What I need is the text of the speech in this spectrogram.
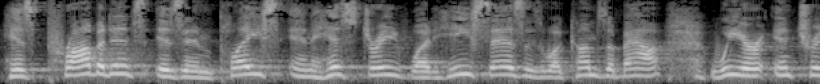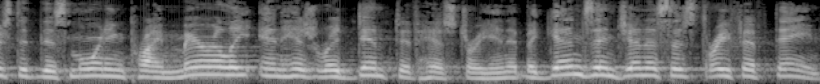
His providence is in place in history. What He says is what comes about. We are interested this morning primarily in His redemptive history and it begins in Genesis 3.15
